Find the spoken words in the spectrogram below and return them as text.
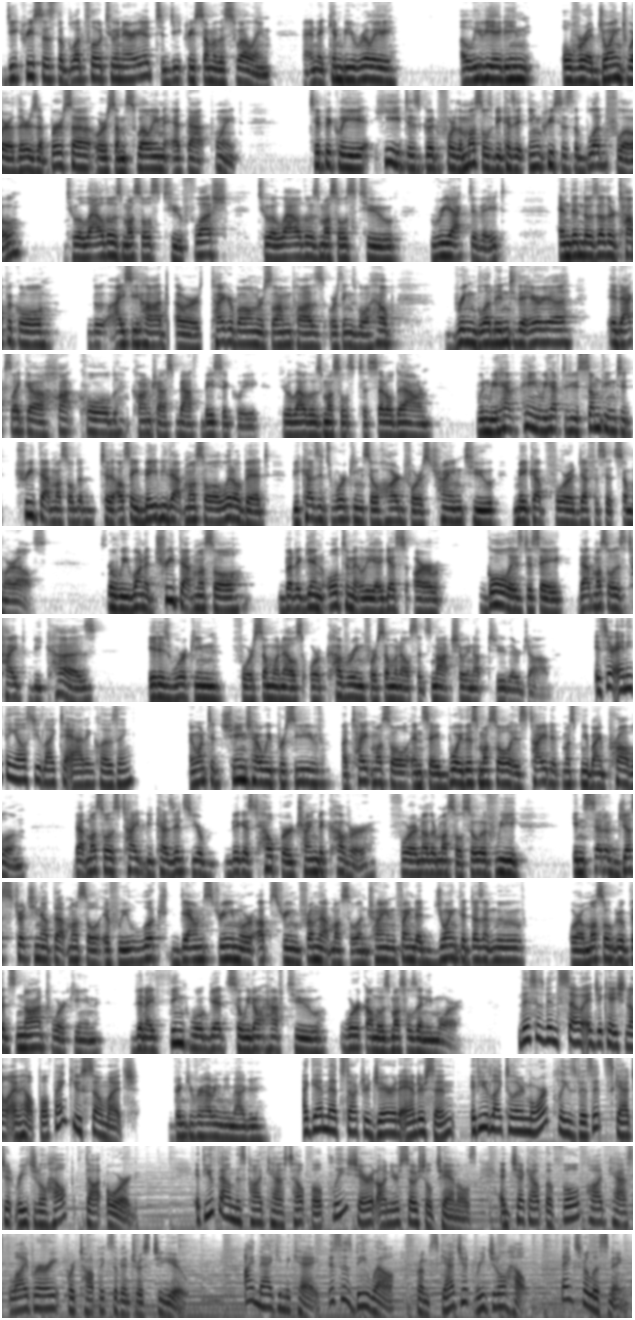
decreases the blood flow to an area to decrease some of the swelling. And it can be really alleviating over a joint where there's a bursa or some swelling at that point. Typically, heat is good for the muscles because it increases the blood flow to allow those muscles to flush, to allow those muscles to reactivate and then those other topical, the icy hot or tiger balm or Salonpas or things will help bring blood into the area. It acts like a hot cold contrast bath basically to allow those muscles to settle down. When we have pain, we have to do something to treat that muscle to, to I'll say baby that muscle a little bit because it's working so hard for us trying to make up for a deficit somewhere else. So we want to treat that muscle but again, ultimately, I guess our goal is to say that muscle is tight because it is working for someone else or covering for someone else that's not showing up to do their job. Is there anything else you'd like to add in closing? I want to change how we perceive a tight muscle and say, boy, this muscle is tight. It must be my problem. That muscle is tight because it's your biggest helper trying to cover for another muscle. So if we instead of just stretching out that muscle, if we look downstream or upstream from that muscle and try and find a joint that doesn't move or a muscle group that's not working, then I think we'll get so we don't have to work on those muscles anymore. This has been so educational and helpful. Thank you so much. Thank you for having me, Maggie. Again, that's Dr. Jared Anderson. If you'd like to learn more, please visit skagitregionalhealth.org. If you found this podcast helpful, please share it on your social channels and check out the full podcast library for topics of interest to you. I'm Maggie McKay. This is Be Well from Skagit Regional Health. Thanks for listening.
